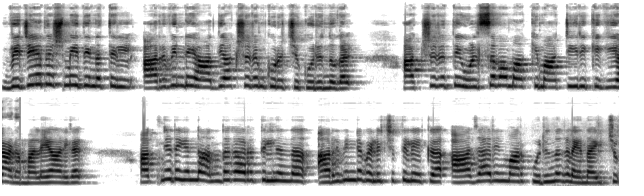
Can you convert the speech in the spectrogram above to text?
വിജയദശമി ദിനത്തിൽ അറിവിന്റെ ആദ്യാക്ഷരം കുറിച്ച് കുരുന്നുകൾ അക്ഷരത്തെ ഉത്സവമാക്കി മാറ്റിയിരിക്കുകയാണ് മലയാളികൾ. അജ്ഞത എന്ന അന്ധകാരത്തിൽ നിന്ന് അറിവിന്റെ വെളിച്ചത്തിലേക്ക് ആചാര്യന്മാർ കുരുന്നുകളെ നയിച്ചു.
